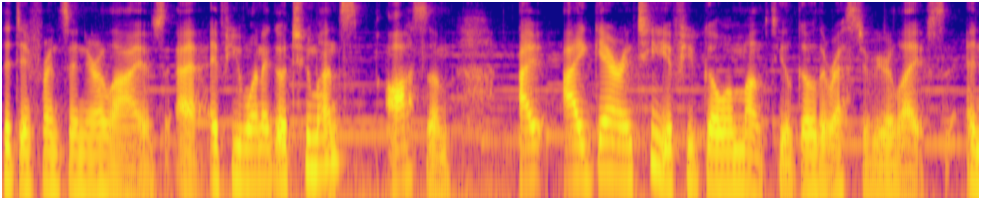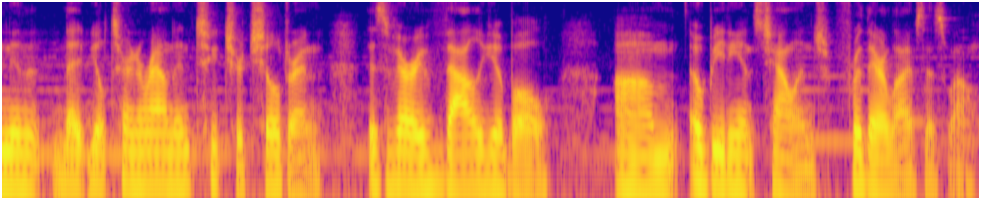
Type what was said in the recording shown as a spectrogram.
the difference in your lives. Uh, if you want to go two months, awesome. I, I guarantee if you go a month, you'll go the rest of your lives, and then that you'll turn around and teach your children this very valuable um, obedience challenge for their lives as well.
